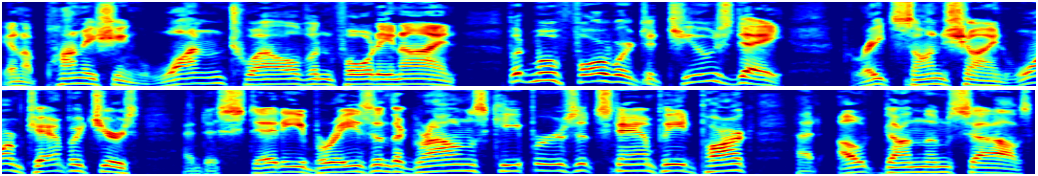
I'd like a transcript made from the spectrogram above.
in a punishing 112 and 49. But move forward to Tuesday. Great sunshine, warm temperatures, and a steady breeze, and the groundskeepers at Stampede Park had outdone themselves.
